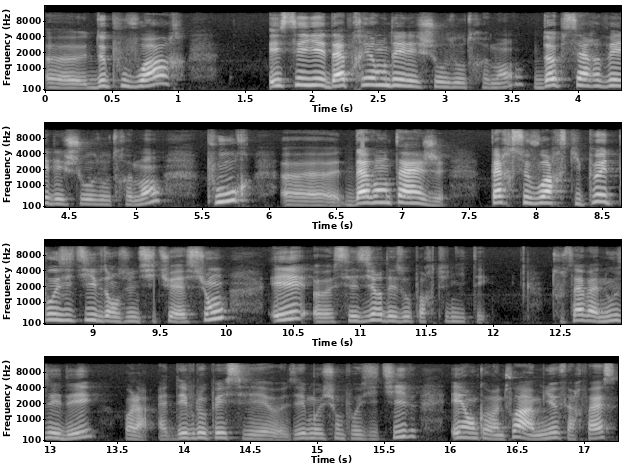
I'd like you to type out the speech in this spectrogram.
de pouvoir essayer d'appréhender les choses autrement, d'observer les choses autrement pour euh, davantage percevoir ce qui peut être positif dans une situation et euh, saisir des opportunités. Tout ça va nous aider à développer ces euh, émotions positives et encore une fois à mieux faire face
